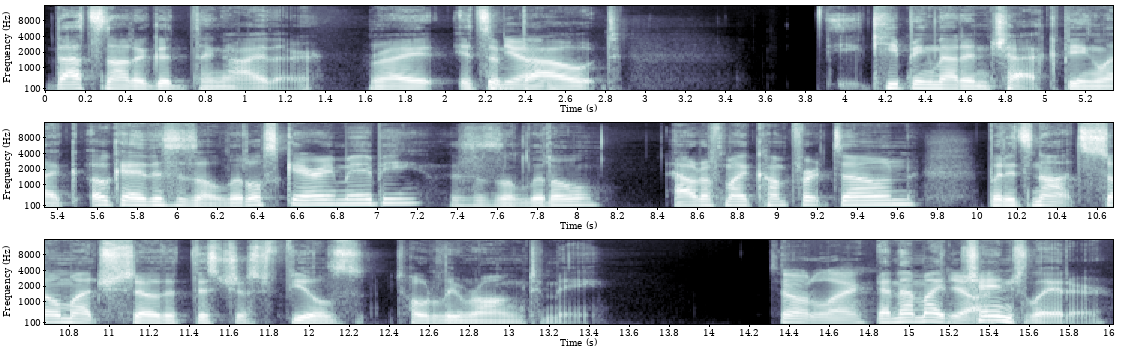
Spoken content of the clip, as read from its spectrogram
that's not a good thing either, right? It's Yeah. about keeping that in check, being like, okay, this is a little scary, maybe. This is a little out of my comfort zone, but it's not so much so that this just feels totally wrong to me. Totally. And that might Yeah. change later,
